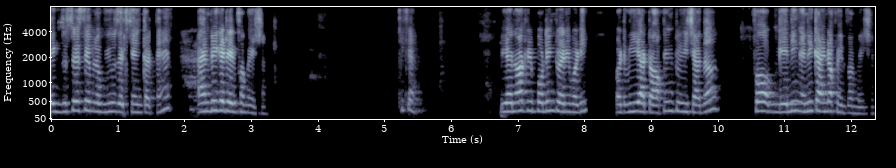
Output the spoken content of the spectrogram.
एक दूसरे से हम लोग व्यूज़ एक्सचेंज करते हैं एंड वी गेट इन्फॉर्मेशन ठीक है? We are not reporting to anybody but we are talking to each other for gaining any kind of information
